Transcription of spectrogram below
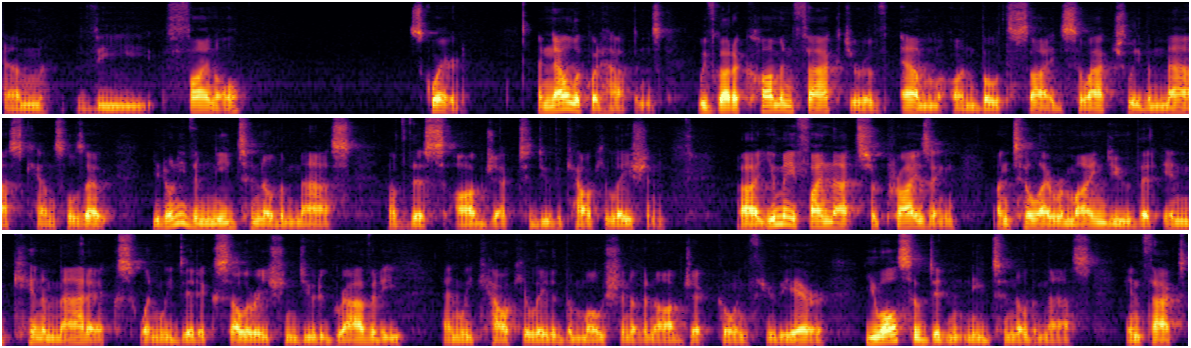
mv final squared. And now look what happens. We've got a common factor of m on both sides, so actually the mass cancels out. You don't even need to know the mass of this object to do the calculation. Uh, you may find that surprising, until I remind you that in kinematics, when we did acceleration due to gravity and we calculated the motion of an object going through the air, you also didn't need to know the mass. In fact,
